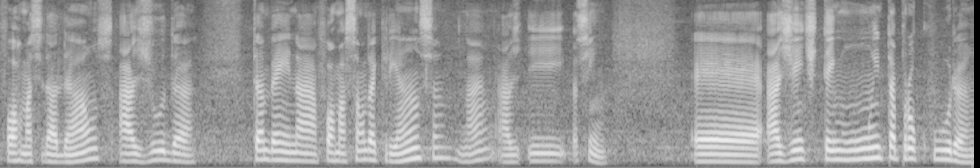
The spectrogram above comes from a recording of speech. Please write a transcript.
Forma cidadãos, ajuda também na formação da criança, né? E assim, é, a gente tem muita procura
